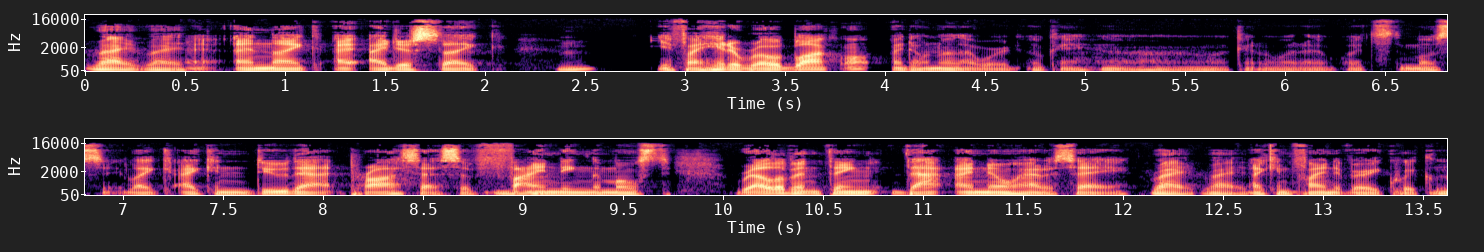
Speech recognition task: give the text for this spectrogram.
Right, right. and like I, I just like if I hit a roadblock, oh, I don't know that word. Okay, uh, what, can- what, what's the most like? I can do that process of finding the most relevant thing that I know how to say. Right, right. I can find it very quickly,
